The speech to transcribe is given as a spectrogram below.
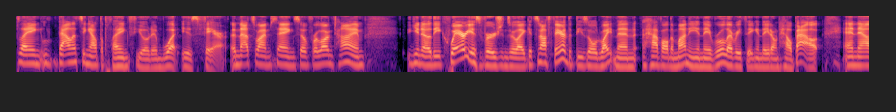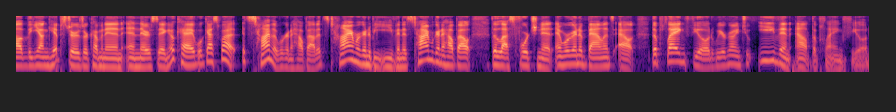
playing balancing out the playing field and what is fair. And that's why I'm saying so for a long time you know, the Aquarius versions are like, it's not fair that these old white men have all the money and they rule everything and they don't help out. And now the young hipsters are coming in and they're saying, okay, well, guess what? It's time that we're going to help out. It's time we're going to be even. It's time we're going to help out the less fortunate and we're going to balance out the playing field. We are going to even out the playing field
